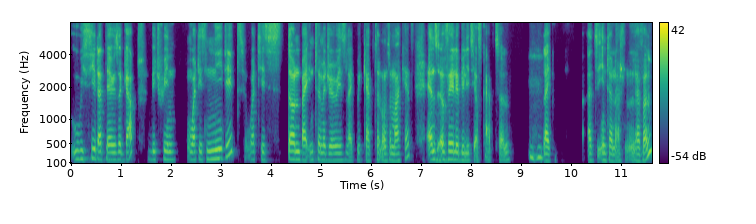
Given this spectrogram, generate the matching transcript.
we see that there is a gap between what is needed, what is done by intermediaries like WIC Capital on the market, and the availability of capital, mm-hmm. like at the international level.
